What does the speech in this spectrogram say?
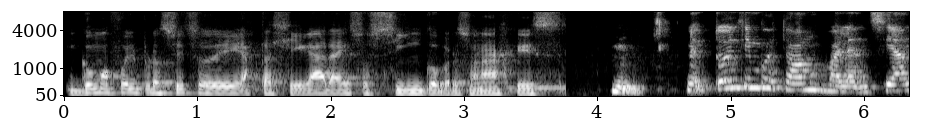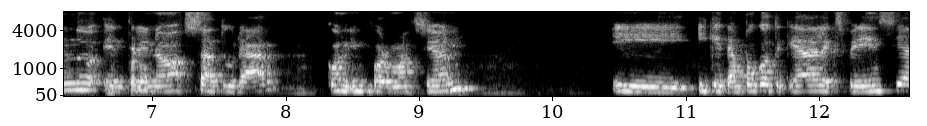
¿Y cómo fue el proceso de hasta llegar a esos cinco personajes? Mm. todo el tiempo estábamos balanceando entre no saturar con información y, que tampoco te quedara la experiencia,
